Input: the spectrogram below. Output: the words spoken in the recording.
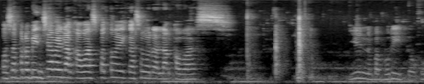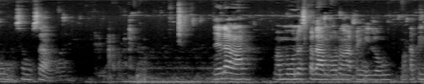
O sa probinsya, may langkawas pa to eh, kaso wala langkawas. Yun, ang paborito ko, sa usawan. Hindi lang ah, mamunas pa lang ako ng aking ilong. Makati.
